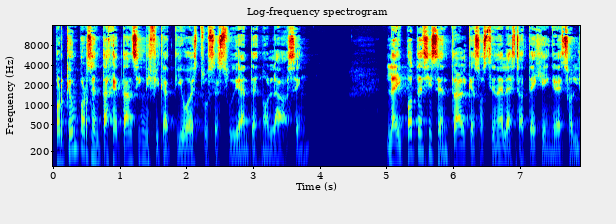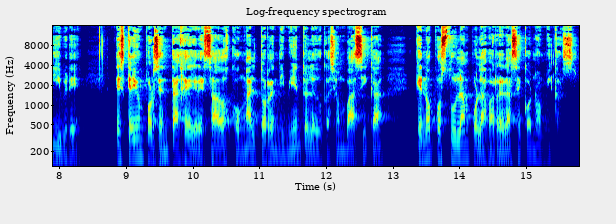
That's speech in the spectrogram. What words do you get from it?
¿Por qué un porcentaje tan significativo de estos estudiantes no la hacen? La hipótesis central que sostiene la estrategia ingreso libre es que hay un porcentaje de egresados con alto rendimiento en la educación básica que no postulan por las barreras económicas.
